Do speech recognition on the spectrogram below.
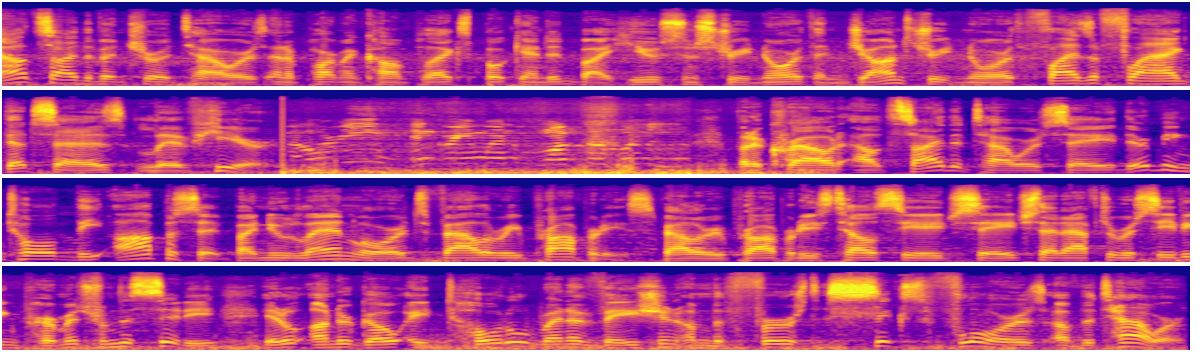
Outside the Ventura Towers, an apartment complex bookended by Hughson Street North and John Street North flies a flag that says, live here. Valery But a crowd outside the towers say they're being told the opposite by new landlords, Valery Properties. Valery Properties tells CHCH that after receiving permits from the city, it'll undergo a total renovation of the first six floors of the tower.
